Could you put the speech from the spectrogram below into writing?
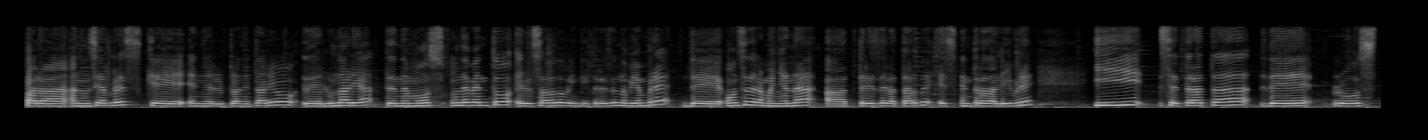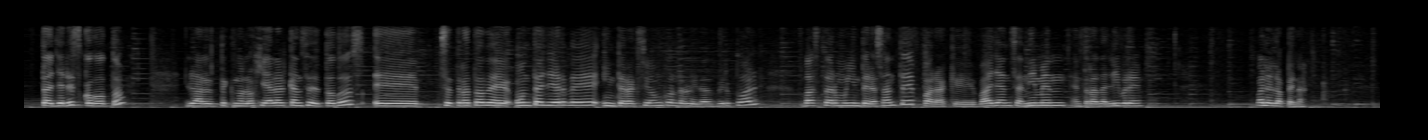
para anunciarles que en el planetario de Lunaria tenemos un evento el sábado 23 de noviembre de 11 de la mañana a 3 de la tarde, es entrada libre y se trata de los talleres Codoto. la tecnología al alcance de todos. Eh, se trata de un taller de interacción con realidad virtual. Va a estar muy interesante para que vayan, se animen, entrada libre. Vale la pena.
